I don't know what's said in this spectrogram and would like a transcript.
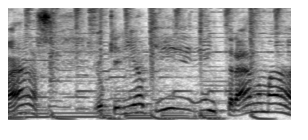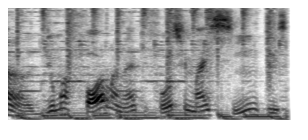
mas eu queria que entrar numa de uma forma, né, que fosse mais simples,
